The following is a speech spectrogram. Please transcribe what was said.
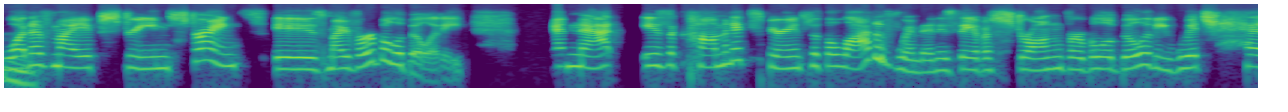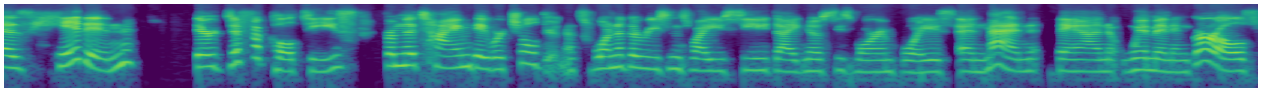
Mm. One of my extreme strengths is my verbal ability and that is a common experience with a lot of women is they have a strong verbal ability which has hidden their difficulties from the time they were children. That's one of the reasons why you see diagnoses more in boys and men than women and girls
